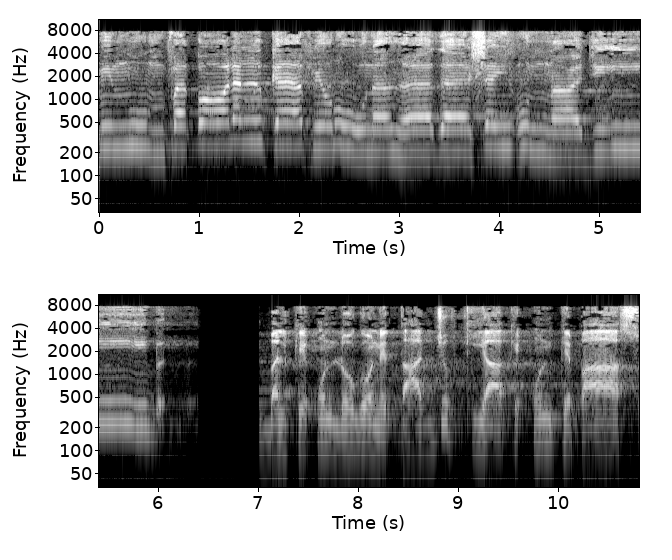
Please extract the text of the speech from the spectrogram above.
منهم فقال الكافرون هذا شيء عجيب. بلکہ ان لوگوں نے تعجب کیا کہ ان کے پاس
